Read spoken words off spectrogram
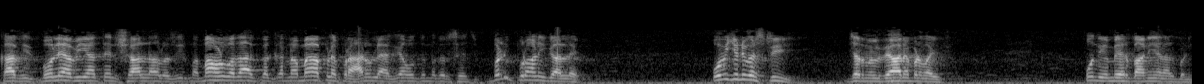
کافی بولیا بھی ہاں ان شاء اللہ وزیر میں ہوں وضاحت پہ کرنا، میں اپنے برا لے گیا ادھر مدرسے بڑی پرانی گل ہے۔ وہ بھی یونیورسٹی جنرل ویاہ نے بنوائی تھی۔ اندر مہربانی بنی۔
